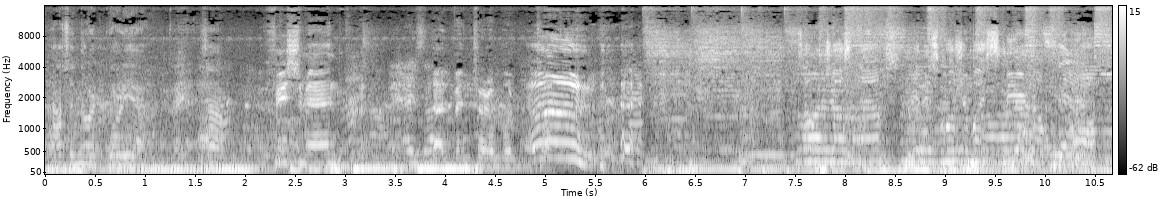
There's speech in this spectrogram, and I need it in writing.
shout out to North Korea. What's up? Fishman! The adventure. So just apps, free exposure by Smear But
